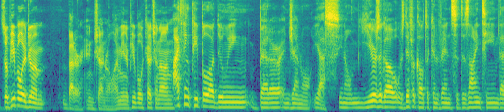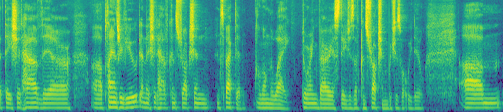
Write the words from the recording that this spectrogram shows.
So people are doing better in general. I mean, are people catching on? I think people are doing better in general. Yes, you know, years ago it was difficult to convince a design team that they should have their uh, plans reviewed and they should have construction inspected along the way during various stages of construction, which is what we do. Um,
